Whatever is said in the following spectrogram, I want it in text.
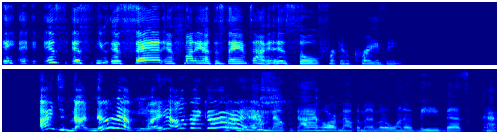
it- it's it's you it's sad and funny at the same time. It is so freaking crazy. I did not know that, Moy. Oh my Oh god. yeah, I'm Malcolm, Die Hard, Malcolm in the Middle, one of the best co-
